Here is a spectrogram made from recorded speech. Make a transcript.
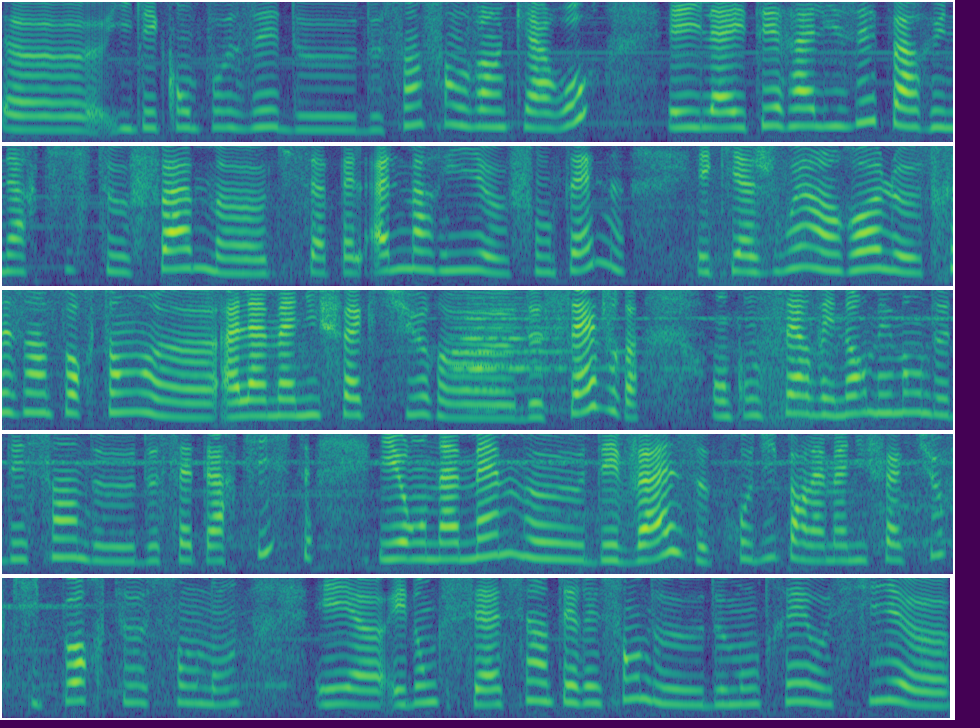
Il est composé de, 520 carreaux et il a été réalisé par une artiste femme qui s'appelle Anne-Marie Fontaine et qui a joué un rôle très important à la manufacture de Sèvres. On conserve énormément de dessins de cet artiste. Et on a même euh, des vases produits par la manufacture qui portent son nom. Et, euh, donc c'est assez intéressant de, montrer aussi euh,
